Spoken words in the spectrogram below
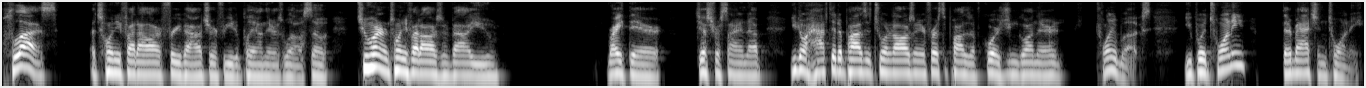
plus a $25 free voucher for you to play on there as well. So $225 in value right there just for signing up. You don't have to deposit $200 on your first deposit. Of course, you can go on there 20 bucks. You put 20, they're matching 20.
